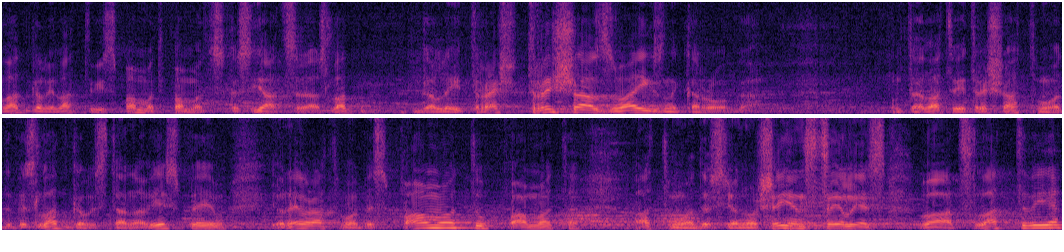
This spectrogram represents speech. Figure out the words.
Latvija ir Latvijas pamata pamats, kas jāatcerās. Latvija ir treš, trešā zvaigzne karogā. Un tā Latvija trešā atmoda. Bez latgales tā nav iespējama, jo nevar atmodu bez pamatu, pamata atmodas. Jo no šejienes cēlies vārds Latvija,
